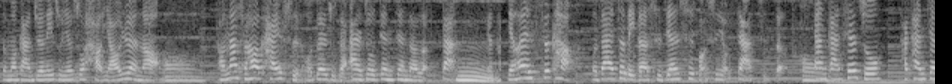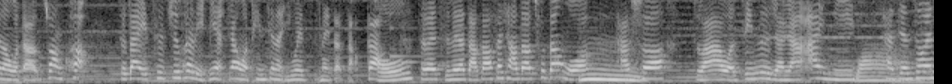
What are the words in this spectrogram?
怎么感觉离主耶稣好遥远呢？哦，从那时候开始，我对主的爱就渐渐的冷淡。嗯，也会思考。我在这里的时间是否是有价值的？但感谢主，他看见了我的状况，就在一次聚会里面，让我听见了一位姊妹的祷告。哦，这位姊妹的祷告非常的触动我。嗯，她说：“主啊，我今日仍然爱你。”哇，看见这位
